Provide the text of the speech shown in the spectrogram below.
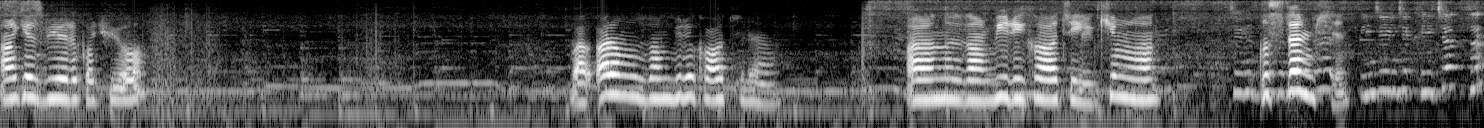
Herkes bir yere kaçıyor. Bak aramızdan biri katil. ha. Aranızdan biri katil. Kim lan? Böyle misin? İnce ince kıyacaktık.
